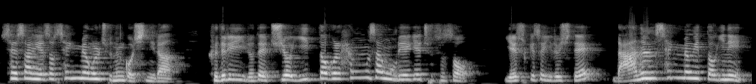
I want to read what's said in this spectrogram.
세상에서 생명을 주는 것이니라. 그들이 이르되 주여 이 떡을 항상 우리에게 주소서. 예수께서 이르시되 나는 생명의 떡이니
